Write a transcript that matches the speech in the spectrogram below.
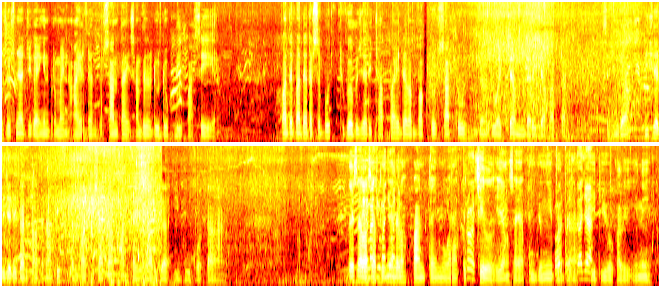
khususnya jika ingin bermain air dan bersantai sambil duduk di pasir. Pantai-pantai tersebut juga bisa dicapai dalam waktu 1 hingga 2 jam dari Jakarta, sehingga bisa dijadikan alternatif tempat wisata pantai warga ibu kota. Oke, salah satunya adalah Pantai Muara Kecil yang saya kunjungi oh, pada video kali ini.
